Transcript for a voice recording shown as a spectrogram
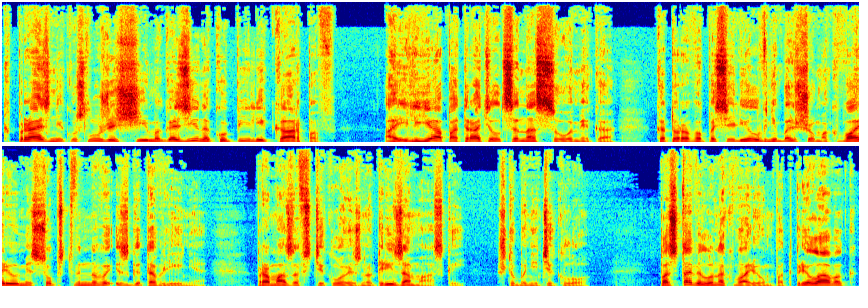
К празднику служащие магазина купили карпов — а Илья потратился на сомика, которого поселил в небольшом аквариуме собственного изготовления, промазав стекло изнутри замазкой, чтобы не текло. Поставил он аквариум под прилавок,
